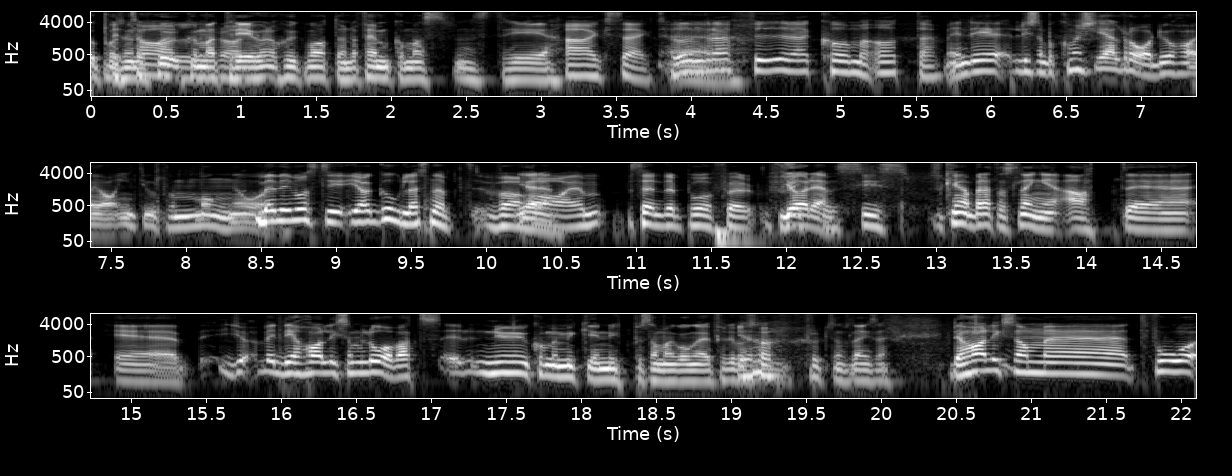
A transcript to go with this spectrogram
uppåt Betal 107,3, radio. 107,8, 105,3. Ja, exakt. Eh. 104,8. Men det, lyssna på kommersiell radio har jag inte gjort på många år. Men vi måste jag googlar snabbt vad. AM sänder på för frequencies. Så kan jag berätta så länge att eh, eh, det har liksom lovats, eh, nu kommer mycket nytt på samma gång, för det var så Ja. fruktansvärt länge sedan. Det har liksom eh, två,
